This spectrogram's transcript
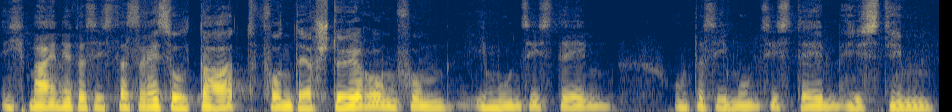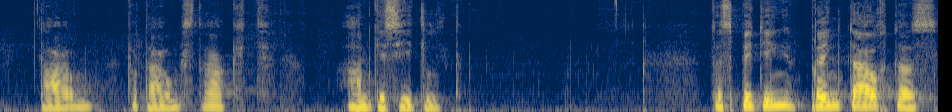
Ich meine, das ist das Resultat von der Störung vom Immunsystem und das Immunsystem ist im Darm-Verdauungstrakt angesiedelt. Das bringt auch, dass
